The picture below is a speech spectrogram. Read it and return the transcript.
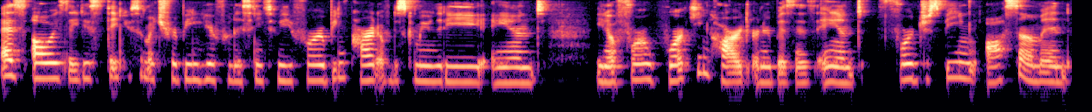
As always, ladies, thank you so much for being here, for listening to me, for being part of this community, and you know, for working hard on your business and for just being awesome. And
